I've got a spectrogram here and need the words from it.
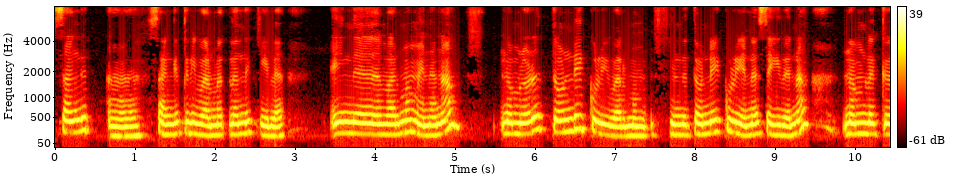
சங்கு ஆஹ் சங்கத்திரி வர்மத்துல இருந்து கீழே இந்த வர்மம் என்னன்னா நம்மளோட தொண்டைக்குழி வர்மம். இந்த தொண்டைக்குழி என்ன செய்யுதுன்னா நம்மளுக்கு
